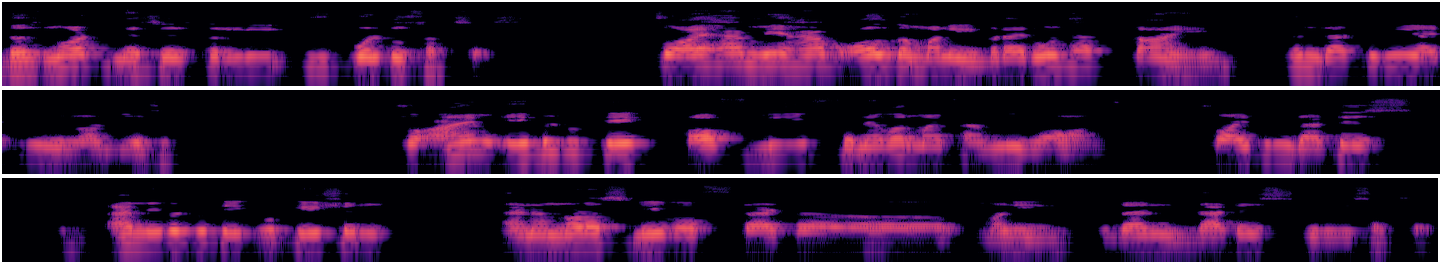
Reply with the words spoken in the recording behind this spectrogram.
does not necessarily equal to success. So I have may have all the money, but I don't have time then that to me I think will not be a success. So I am able to take off leave whenever my family wants. So I think that is I am able to take vacation and I'm not a slave of that uh, money. So then that is to me success.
